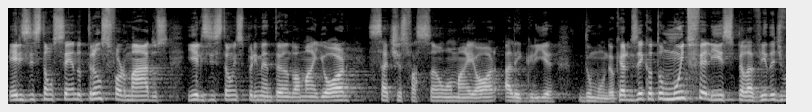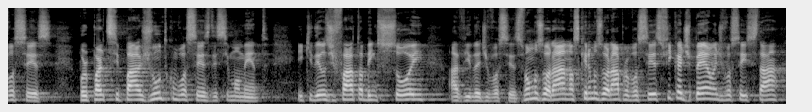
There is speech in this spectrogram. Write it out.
eles estão sendo transformados e eles estão experimentando a maior satisfação, a maior alegria do mundo. Eu quero dizer que eu estou muito feliz pela vida de vocês, por participar junto com vocês desse momento e que Deus de fato abençoe a vida de vocês. Vamos orar, nós queremos orar para vocês, fica de pé onde você está.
